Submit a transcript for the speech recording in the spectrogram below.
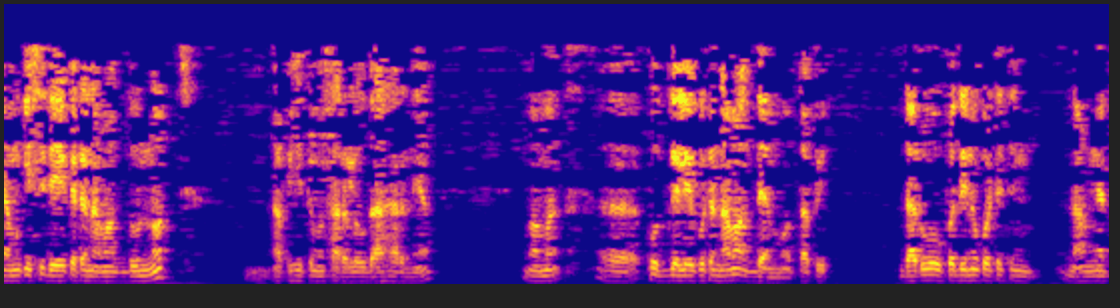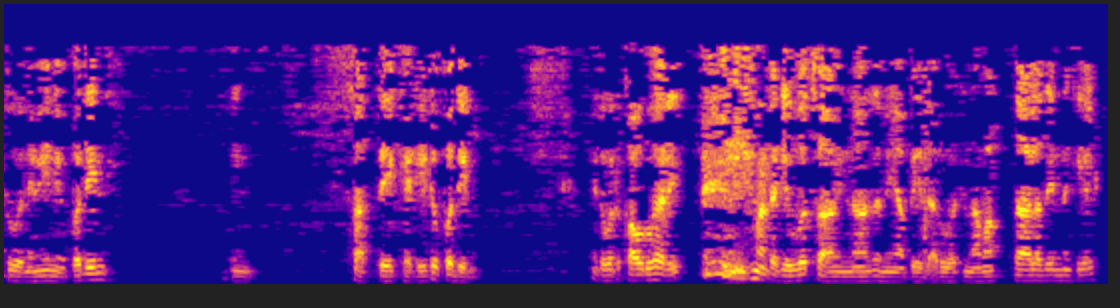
යම් කිසි දෙයකට නමක් දුන්නොත් අපි හිතමු සරල උදාහරණයක් මම පුද්ගලයෙකුට නමක් දැම්මොත් අපි දරුවෝ උපදිනකොට ඉතින් නම් නැතුව නෙවෙයිනේ උපදින්නේ. ඉතින් සත්‍යයක් හැටියට උපදිනවා. එතකොට කවුරු හරි මට කිව්වොත් ස්වාමීන් වහන්සේ මේ අපේ දරුවට නමක් දාලා දෙන්න කියලා.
